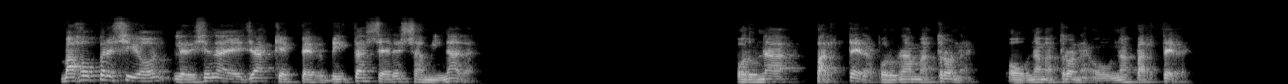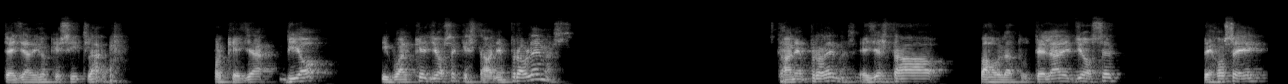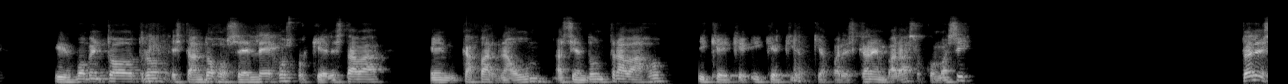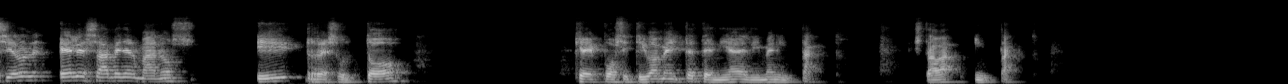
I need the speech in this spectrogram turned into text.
bajo presión le dicen a ella que permita ser examinada por una partera, por una matrona, o una matrona, o una partera. Entonces ella dijo que sí, claro, porque ella vio, igual que yo, sé que estaban en problemas. Estaban en problemas. Ella estaba bajo la tutela de Joseph, de José, y de un momento a otro, estando José lejos, porque él estaba en Cafarnaúm haciendo un trabajo y que, y que, que, aparezca en embarazo, ¿cómo así? Entonces le hicieron el examen, hermanos, y resultó que positivamente tenía el imen intacto, estaba intacto.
